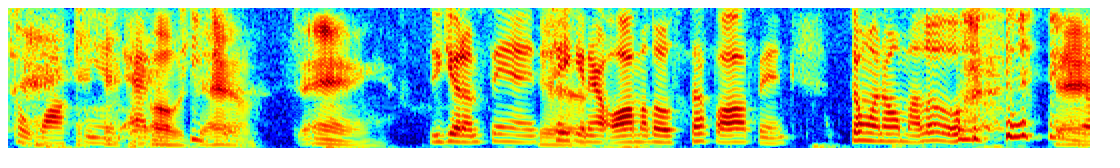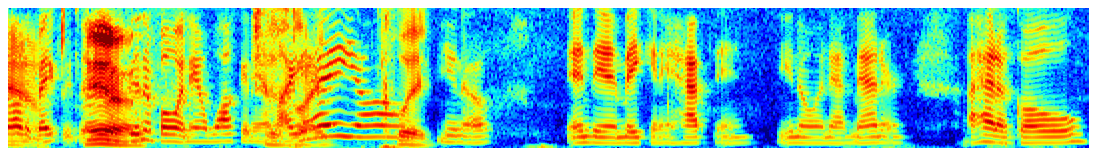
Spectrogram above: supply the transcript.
to walk in as oh a teacher. damn. Dang. Do you get what I'm saying? Yeah. Taking out all my little stuff off and throwing all my little, you know, the Damn. bakery Yeah. presentable and then walking in like, like, hey y'all, quick. you know, and then making it happen, you know, in that manner. I had a goal.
